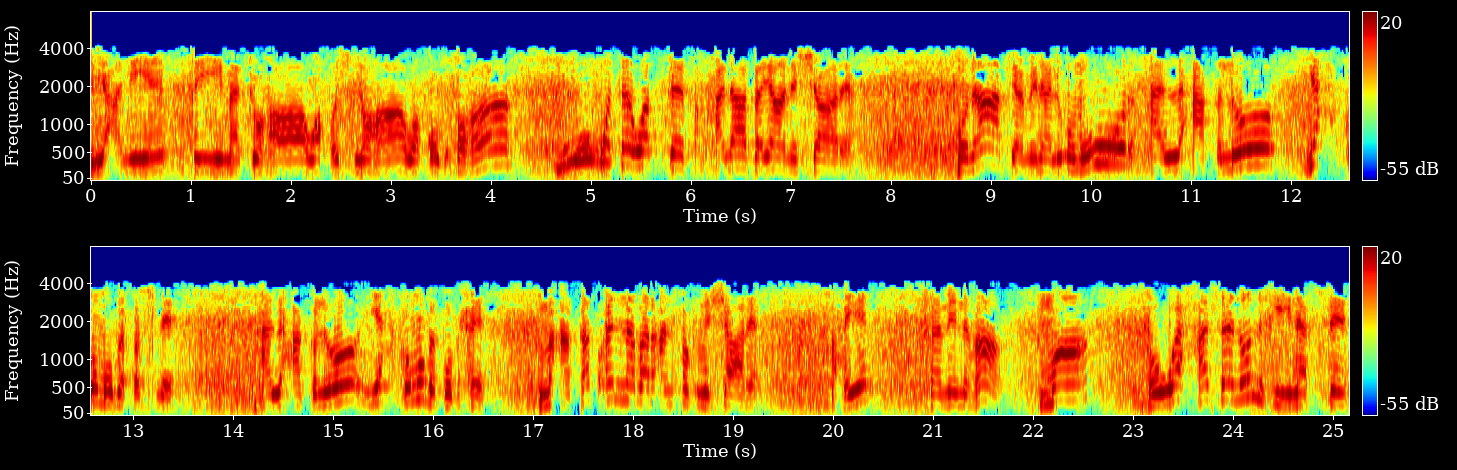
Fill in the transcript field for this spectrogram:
يعني قيمتها وحسنها وقبحها مو متوقف على بيان الشارع. هناك من الأمور العقل يحكم بحسنه. العقل يحكم بقبحه. مع قطع النظر عن حكم الشارع. صحيح؟ فمنها ما هو حسن في نفسه.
